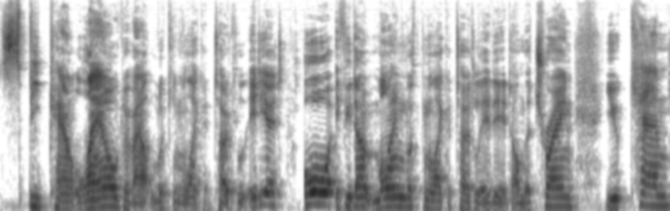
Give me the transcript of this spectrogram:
speak out loud without looking like a total idiot, or if you don't mind looking like a total idiot on the train, you can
